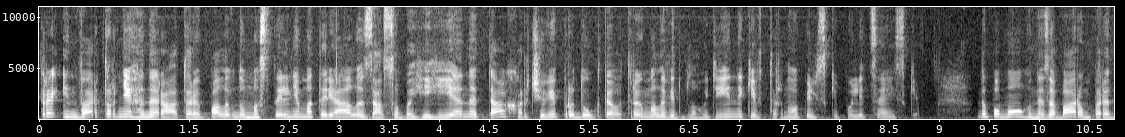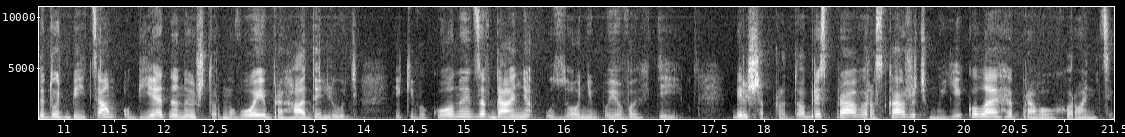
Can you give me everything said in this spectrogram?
Три інверторні генератори, паливно-мастильні матеріали, засоби гігієни та харчові продукти отримали від благодійників тернопільські поліцейські. Допомогу незабаром передадуть бійцям об'єднаної штурмової бригади Людь, які виконують завдання у зоні бойових дій. Більше про добрі справи розкажуть мої колеги-правоохоронці.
